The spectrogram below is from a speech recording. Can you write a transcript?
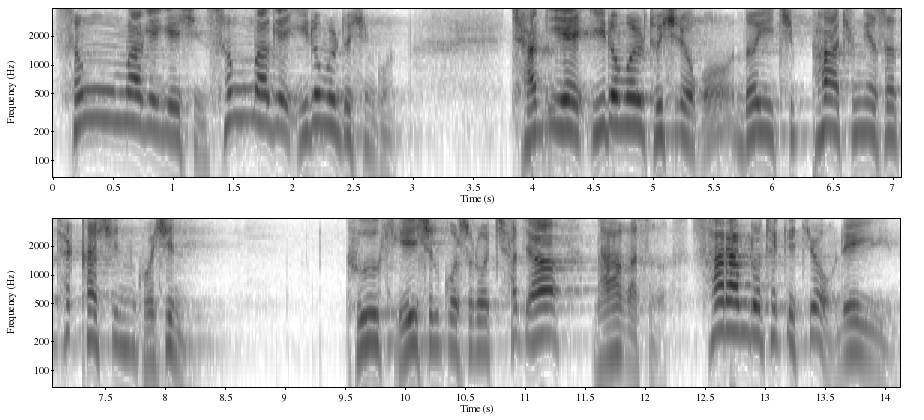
성막에 계신, 성막에 이름을 두신 곳. 자기의 이름을 두시려고 너희 지파 중에서 택하신 곳인 그 계실 곳으로 찾아 나아가서 사람도 택했죠. 레이인.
